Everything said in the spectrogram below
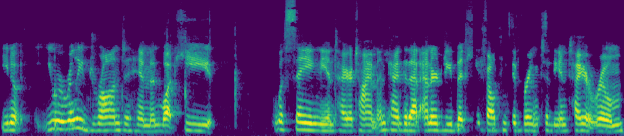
you know, you were really drawn to him and what he was saying the entire time and kind of that energy that he felt he could bring to the entire room.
